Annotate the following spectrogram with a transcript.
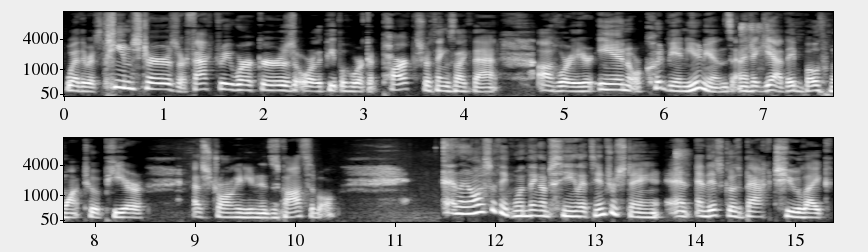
whether it's Teamsters or factory workers or the people who work at parks or things like that, uh, who are either in or could be in unions. And I think yeah, they both want to appear as strong in unions as possible. And I also think one thing I'm seeing that's interesting, and, and this goes back to like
